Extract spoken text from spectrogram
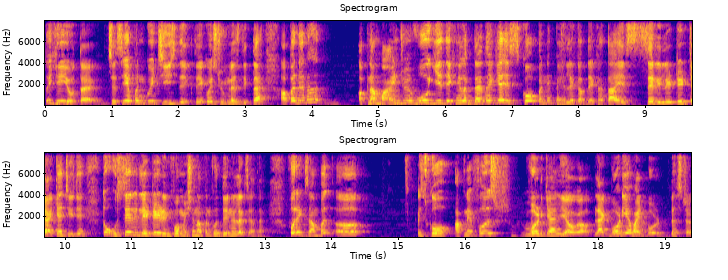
तो यही होता है, जैसे अपन कोई चीज़ देखते हैं, कोई स्टिमुलस दिखता है, अपन है ना, अपना माइंड जो है वो ये देखने लग जाता है कि इसको अपन ने पहले कब देखा था, इससे रिलेटेड क्या क्या चीज़ें तो उससे रिलेटेड इन्फॉर्मेशन अपन को देने लग जाता है। फॉर एग्ज़ाम्पल इसको आपने फ़र्स्ट वर्ड क्या लिया होगा ब्लैक बोर्ड या व्हाइट बोर्ड डस्टर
